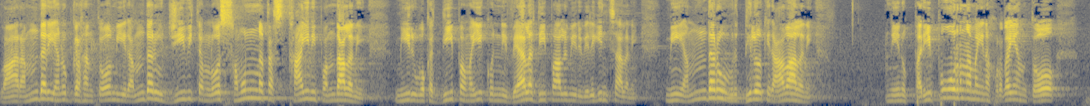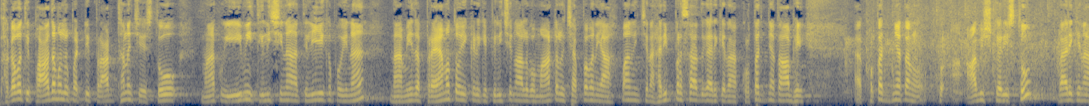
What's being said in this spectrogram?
వారందరి అనుగ్రహంతో మీరందరూ జీవితంలో సమున్నత స్థాయిని పొందాలని మీరు ఒక దీపమై కొన్ని వేల దీపాలు మీరు వెలిగించాలని మీ అందరూ వృద్ధిలోకి రావాలని నేను పరిపూర్ణమైన హృదయంతో భగవతి పాదములు పట్టి ప్రార్థన చేస్తూ నాకు ఏమీ తెలిసినా తెలియకపోయినా నా మీద ప్రేమతో ఇక్కడికి పిలిచి నాలుగు మాటలు చెప్పమని ఆహ్వానించిన హరిప్రసాద్ గారికి నా కృతజ్ఞతాభి కృతజ్ఞతను ఆవిష్కరిస్తూ వారికి నా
